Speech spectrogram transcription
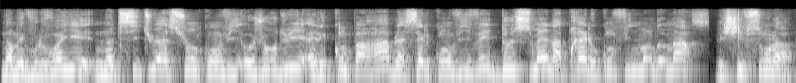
Non mais vous le voyez, notre situation qu'on vit aujourd'hui, elle est comparable à celle qu'on vivait deux semaines après le confinement de mars. Les chiffres sont là.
